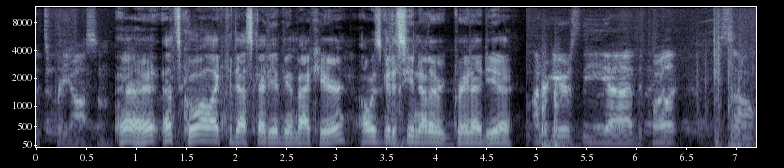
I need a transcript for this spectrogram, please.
it's pretty awesome. All right, that's cool. I like the desk idea being back here. Always good to see another great idea. Under here's the uh, the toilet. So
